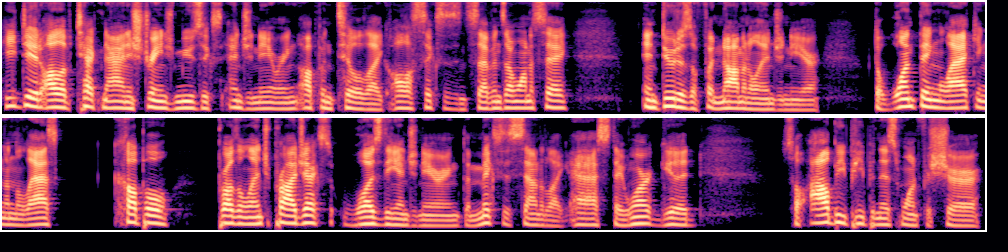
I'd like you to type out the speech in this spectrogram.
He did all of Tech N9ne and Strange Music's engineering up until like all sixes and sevens, I want to say. And dude is a phenomenal engineer. The one thing lacking on the last couple Brotha Lynch projects was the engineering. The mixes sounded like ass, they weren't good. So I'll be peeping this one for sure.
